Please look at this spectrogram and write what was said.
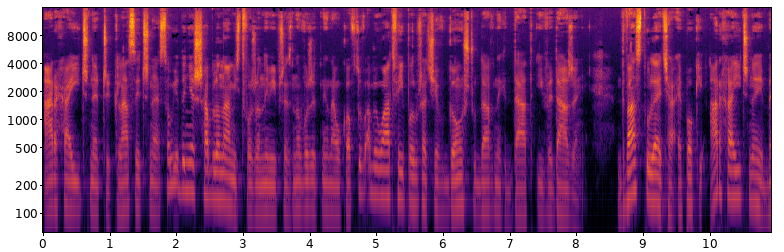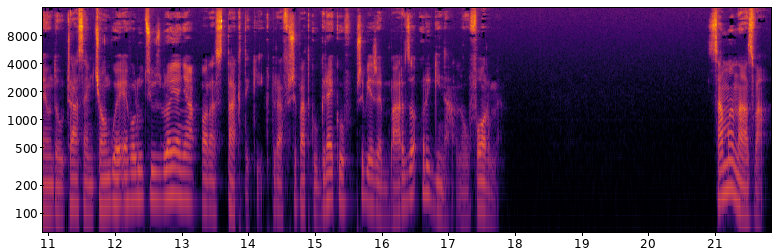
archaiczne czy klasyczne są jedynie szablonami stworzonymi przez nowożytnych naukowców, aby łatwiej poruszać się w gąszczu dawnych dat i wydarzeń. Dwa stulecia epoki archaicznej będą czasem ciągłej ewolucji uzbrojenia oraz taktyki, która w przypadku Greków przybierze bardzo oryginalną formę. Sama nazwa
